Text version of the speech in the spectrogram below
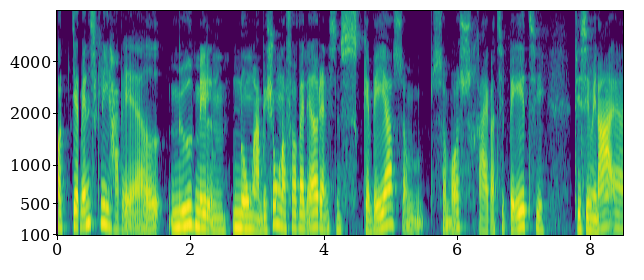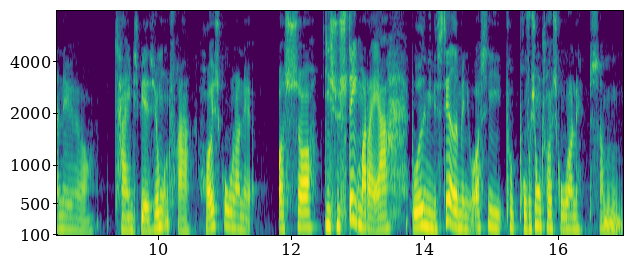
Og det vanskelige har været mødet mellem nogle ambitioner for, hvad læreruddannelsen skal være, som, som også rækker tilbage til, til seminarierne og tager inspiration fra højskolerne, og så de systemer, der er, både i ministeriet, men jo også i, på professionshøjskolerne, som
